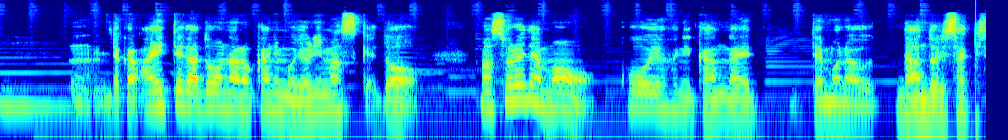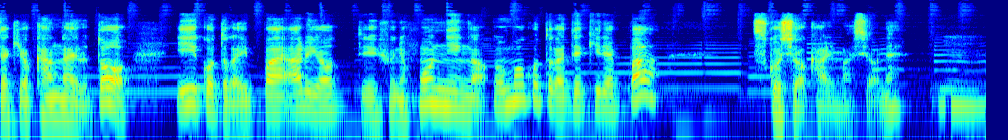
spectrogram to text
うんうん、だから相手がどうなのかにもよりますけど、まあ、それでもこういうふうに考えてもらう段取り先々を考えるといいことがいっぱいあるよっていうふうに本人が思うことができれば少しは変わりますよね。うんうん、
